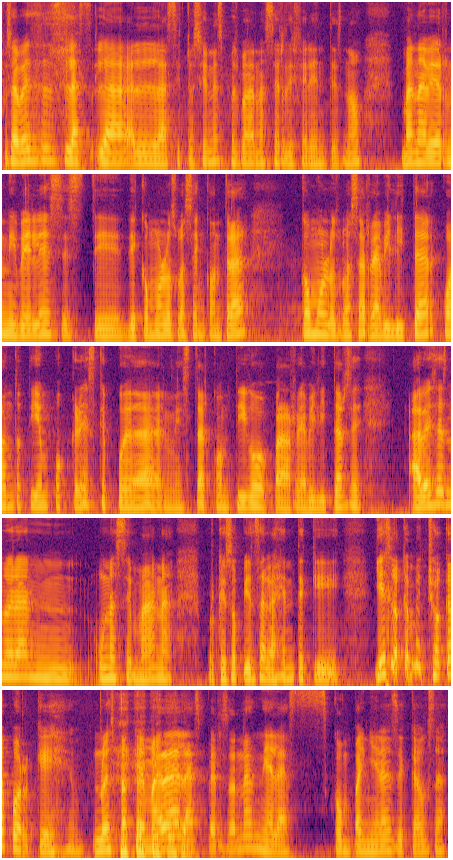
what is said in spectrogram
pues a veces las, las situaciones pues van a ser diferentes, ¿no? Van a haber niveles este, de cómo los vas a encontrar, cómo los vas a rehabilitar, cuánto tiempo crees que puedan estar contigo para rehabilitarse. A veces no eran una semana, porque eso piensa la gente que... Y es lo que me choca porque no es para quemar a las personas ni a las compañeras de causa.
